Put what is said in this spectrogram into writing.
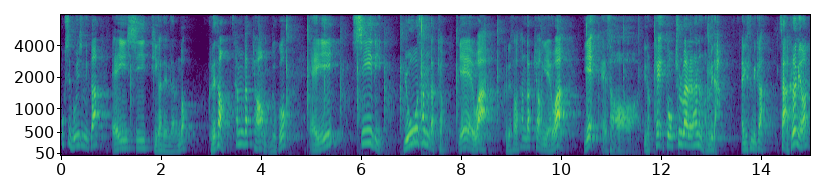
혹시 보이십니까? A, C, D가 된다는 거? 그래서 삼각형 누구? A, C, D 요 삼각형 얘와 그래서 삼각형 얘와 얘에서 이렇게 또 출발을 하는 겁니다. 알겠습니까? 자 그러면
